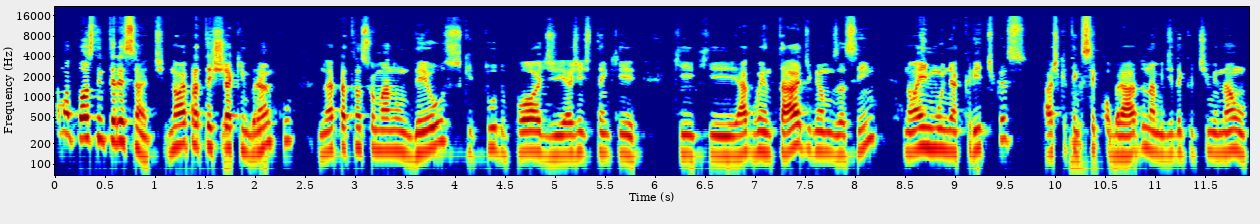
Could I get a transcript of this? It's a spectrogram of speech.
é uma aposta interessante. Não é para ter cheque em branco, não é para transformar num Deus que tudo pode e a gente tem que, que, que aguentar, digamos assim. Não é imune a críticas, acho que tem que ser cobrado na medida que o time não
